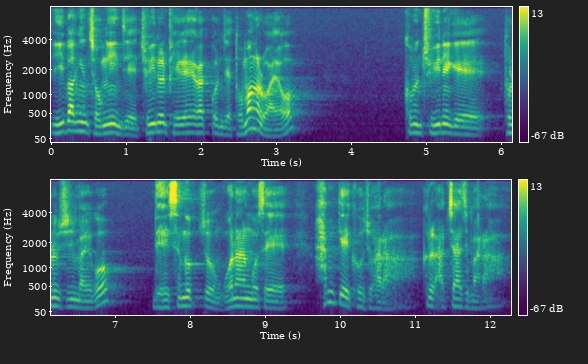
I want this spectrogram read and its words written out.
이방인 종이 이제 주인을 피해 갖고 이제 도망을 와요. 그러면 주인에게 돌려주지 말고 내 성읍 중 원하는 곳에 함께 거주하라. 그를 압제하지 마라.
